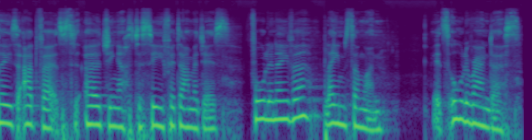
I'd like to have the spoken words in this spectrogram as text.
Those adverts urging us to sue for damages. Fallen over? Blame someone. It's all around us.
